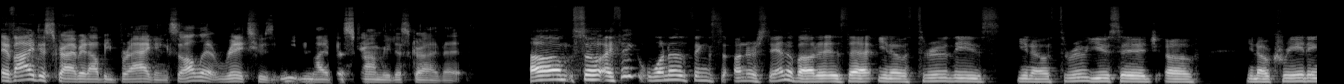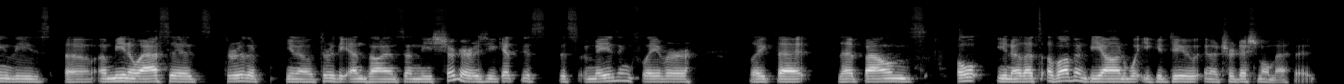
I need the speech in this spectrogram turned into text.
If I describe it, I'll be bragging. So I'll let Rich, who's eaten my pastrami, describe it. Um, so I think one of the things to understand about it is that, you know, through these, you know, through usage of, you know, creating these uh, amino acids through the, you know, through the enzymes and these sugars, you get this this amazing flavor like that that bounds oh, you know, that's above and beyond what you could do in a traditional method.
